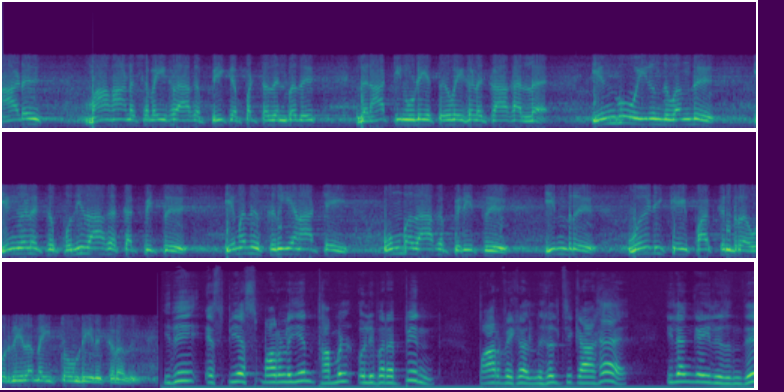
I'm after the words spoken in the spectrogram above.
நாடு மாகாண சபைகளாக பிரிக்கப்பட்டது என்பது இந்த நாட்டினுடைய தேவைகளுக்காக அல்ல. எங்கோ இருந்து வந்து எங்களுக்கு புதிதாக கற்பித்து எமது சிறிய நாட்டை ஒன்பதாக பிரித்து இன்று வேடிக்கை பார்க்கின்ற ஒரு நிலைமை தோன்றியிருக்கிறது. இது எஸ்பிஎஸ் வானொலியின் தமிழ் ஒலிபரப்பின் பார்வைகள் நிகழ்ச்சிக்காக இலங்கையிலிருந்து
